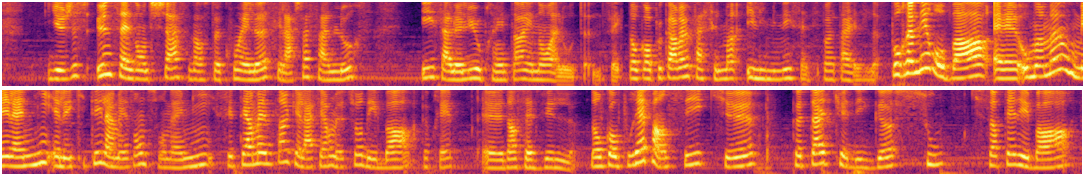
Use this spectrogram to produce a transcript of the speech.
Il y a juste une saison de chasse dans ce coin-là, c'est la chasse à l'ours et ça a lieu au printemps et non à l'automne. Donc on peut quand même facilement éliminer cette hypothèse-là. Pour revenir au bar, euh, au moment où Mélanie elle a quitté la maison de son amie, c'était en même temps que la fermeture des bars à peu près euh, dans cette ville-là. Donc on pourrait penser que peut-être que des gars sous qui sortaient des bars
